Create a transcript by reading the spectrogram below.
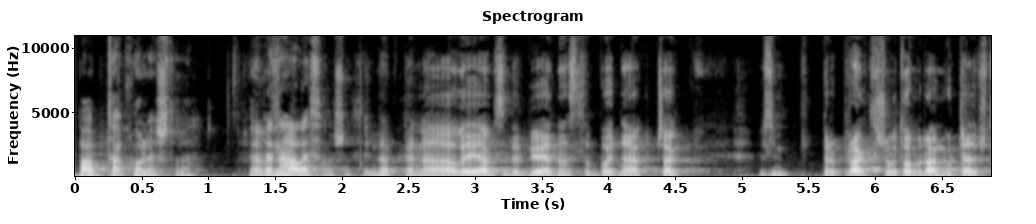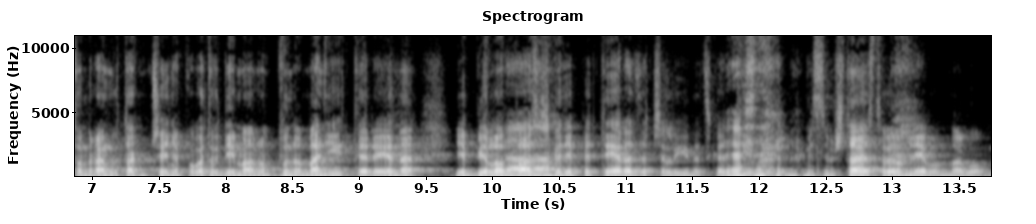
Pa tako nešto, da. Ja mislim- Penale sam šutirao. Da penale, ja mislim da je bio jedan slobodnjak, čak mislim, pr- praktično u tom rangu, četvrtom rangu takmičenja, pogotovo gdje ima ono puno manjih terena, je bilo Da, opasnost da. kad je petera za čelinac, kad ti imaš- Mislim, šta je s tvojom lijevom nogom?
